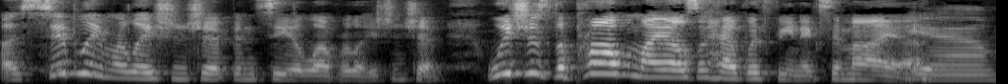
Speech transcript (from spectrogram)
a sibling relationship and see a love relationship which is the problem i also have with phoenix and maya Yeah.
